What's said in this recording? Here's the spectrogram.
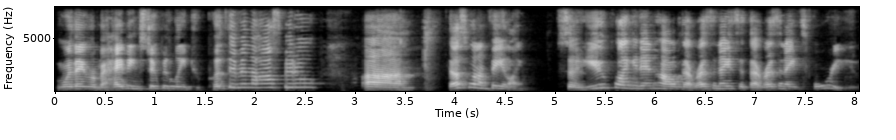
where they were behaving stupidly to put them in the hospital. Um, that's what I'm feeling. So you plug it in however that resonates, if that resonates for you.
